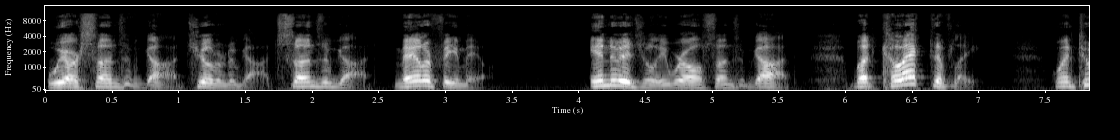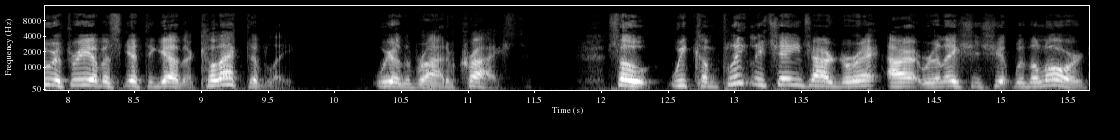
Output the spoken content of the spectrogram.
we are sons of God, children of God, sons of God, male or female. Individually, we're all sons of God. But collectively, when two or three of us get together, collectively, we are the bride of Christ. So we completely change our direct our relationship with the Lord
